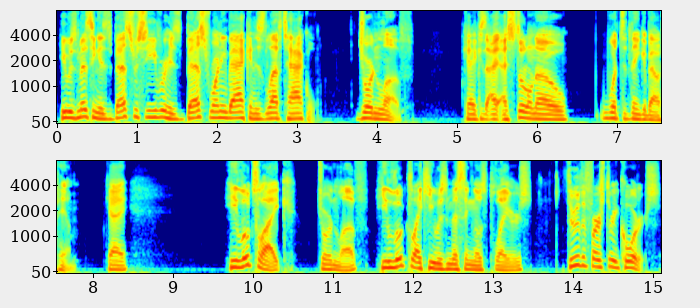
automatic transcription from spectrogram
He was missing his best receiver, his best running back, and his left tackle, Jordan Love. Okay, because I, I still don't know what to think about him. Okay, he looked like Jordan Love. He looked like he was missing those players through the first three quarters.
